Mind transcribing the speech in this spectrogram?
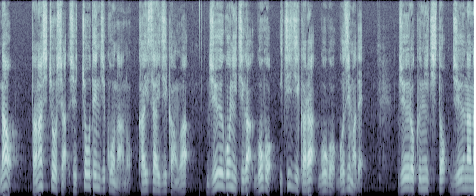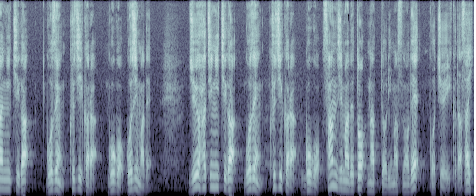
なお田無庁舎出張展示コーナーの開催時間は15日が午後1時から午後5時まで。16日と17日が午前9時から午後5時まで。18日が午前9時から午後3時までとなっておりますのでご注意ください。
